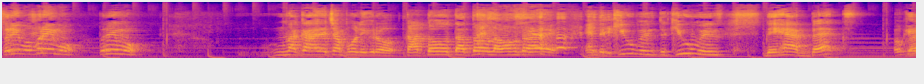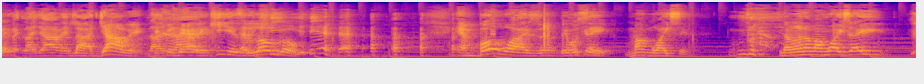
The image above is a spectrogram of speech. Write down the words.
primo, primo, primo. Una caja de champú ligro. Está todo, está todo, la vamos a traer. And the Cubans, the Cubans, they have Becks. Okay, right? la llave. La llave. La because they had a llave. key as a logo. Yeah. And Budweiser, they would Okay. say, Mangweiser. Dame una Mangweiser ahí.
